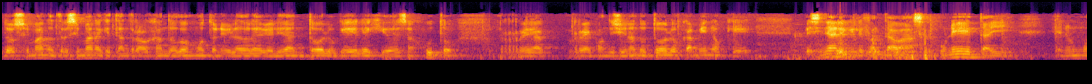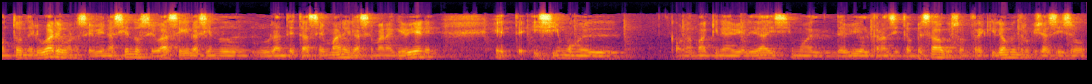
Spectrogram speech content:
dos semanas, tres semanas que están trabajando dos motoniveladoras de vialidad en todo lo que es el ejido de San Justo, reacondicionando todos los caminos que vecinales que le faltaba hacer cuneta y en un montón de lugares, bueno, se viene haciendo, se va a seguir haciendo durante esta semana y la semana que viene. Este, hicimos el, con las máquinas de vialidad, hicimos el desvío del tránsito pesado, que son tres kilómetros, que ya se hizo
